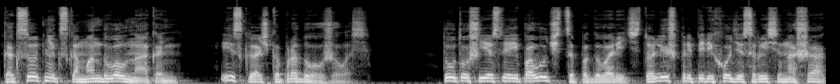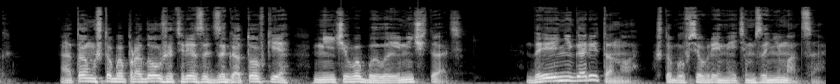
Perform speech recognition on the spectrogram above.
как сотник скомандовал на конь, и скачка продолжилась. Тут уж если и получится поговорить, то лишь при переходе с рыси на шаг. О том, чтобы продолжить резать заготовки, нечего было и мечтать. Да и не горит оно, чтобы все время этим заниматься.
